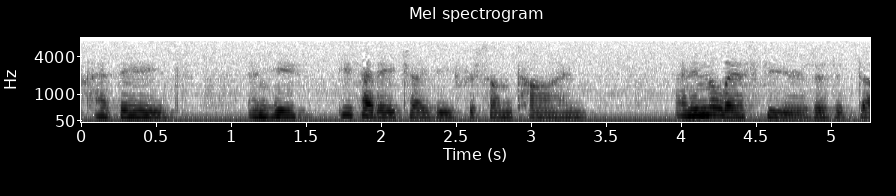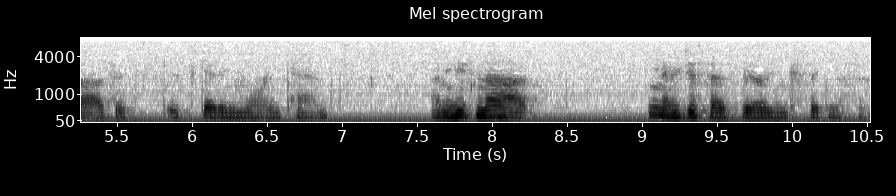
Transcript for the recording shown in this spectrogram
has AIDS, and he's he's had HIV for some time, and in the last few years, as it does, it's it's getting more intense. I mean, he's not, you know, he just has varying sicknesses.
